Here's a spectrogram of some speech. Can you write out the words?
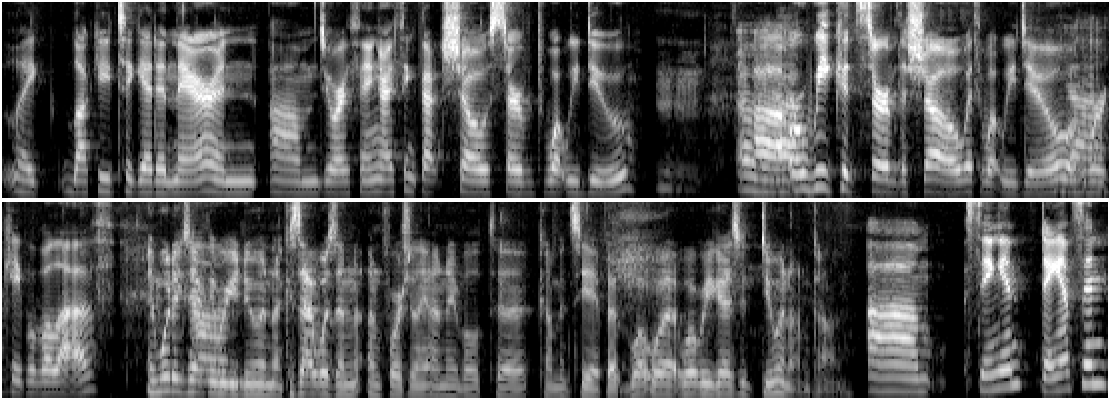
like lucky to get in there and um, do our thing. I think that show served what we do, Oh, uh, or we could serve the show with what we do, or we're capable of. And what exactly were you Um, doing? Because I wasn't unfortunately unable to come and see it. But what what, what were you guys doing on Kong? singing, dancing,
